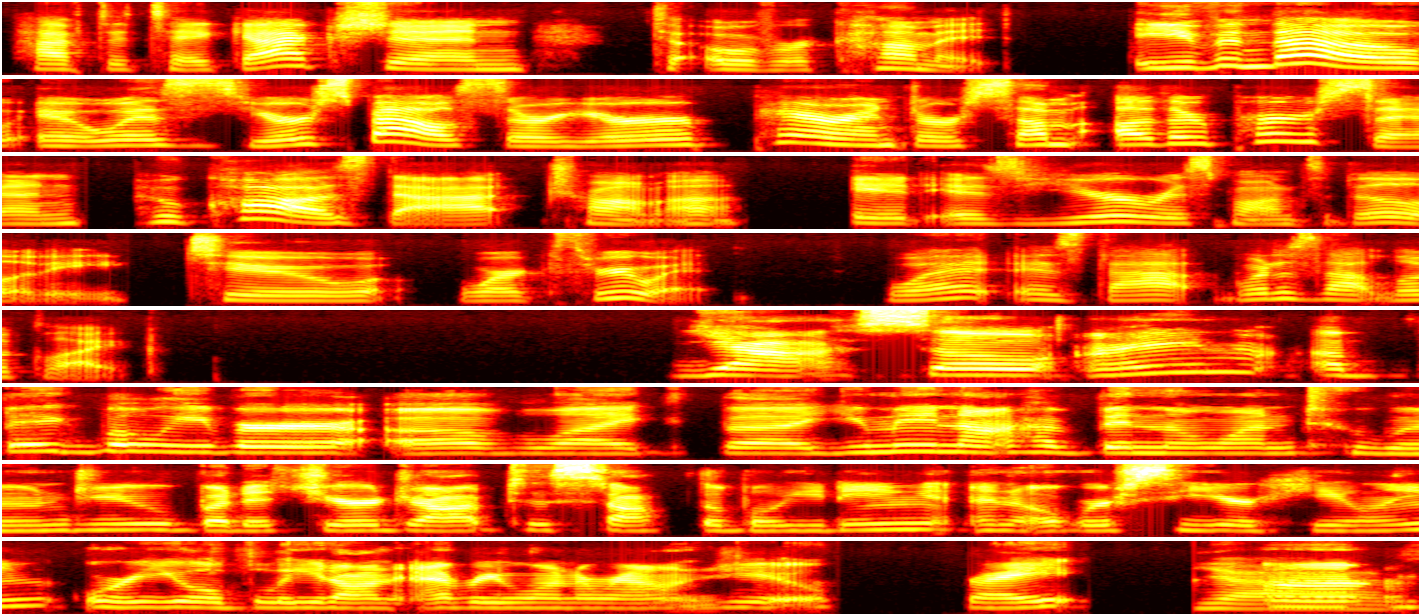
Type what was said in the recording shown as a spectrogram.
have to take action to overcome it. Even though it was your spouse or your parent or some other person who caused that trauma, it is your responsibility to work through it. What is that? What does that look like? Yeah, so I'm a big believer of like the you may not have been the one to wound you, but it's your job to stop the bleeding and oversee your healing, or you'll bleed on everyone around you, right? Yeah. Um,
